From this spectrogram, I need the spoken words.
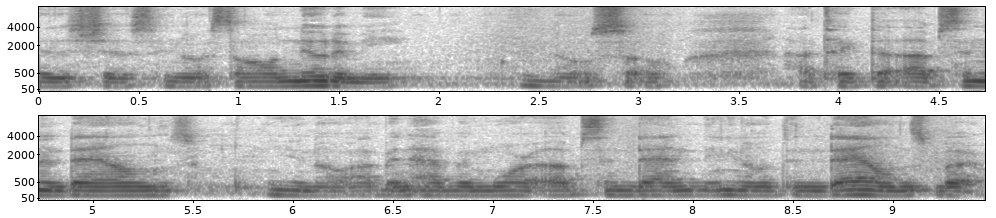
is just, you know, it's all new to me, you know, so. I take the ups and the downs. You know, I've been having more ups and down, you know, than downs, but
